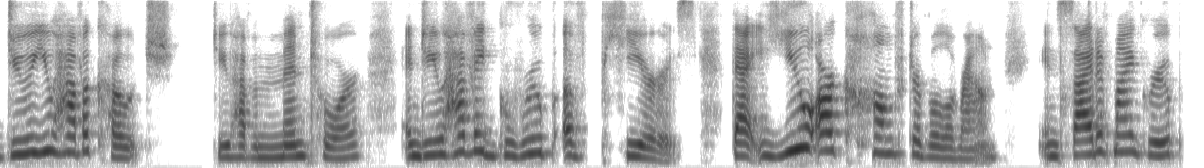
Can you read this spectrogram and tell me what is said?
Do you have a coach? Do you have a mentor? And do you have a group of peers that you are comfortable around? Inside of my group,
